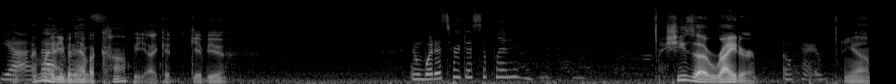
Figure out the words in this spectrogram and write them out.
yeah. I might that even have a copy I could give you. And what is her discipline? She's a writer. Okay. Yeah.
